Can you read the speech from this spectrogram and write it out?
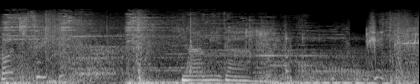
落ち着いて涙雨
